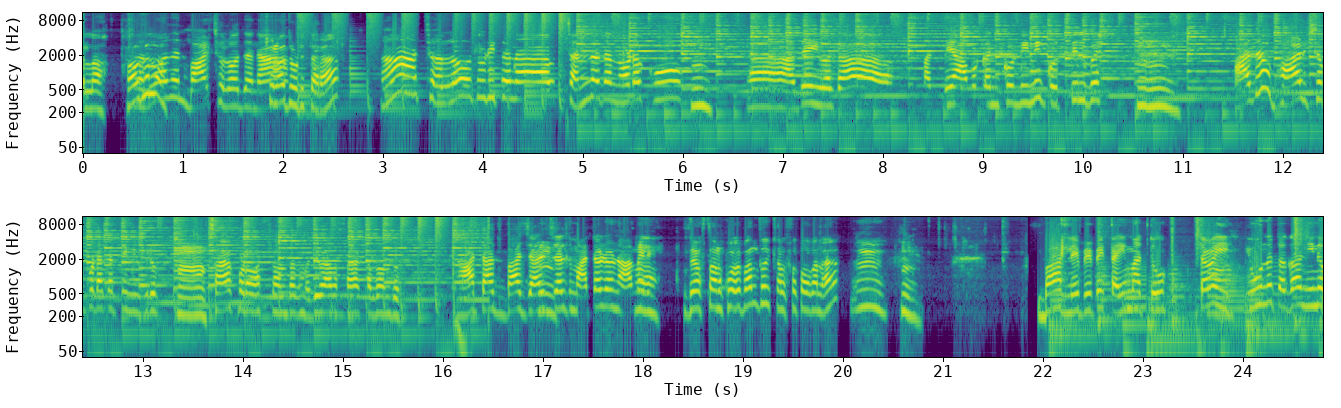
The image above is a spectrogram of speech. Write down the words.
ಎಲ್ಲ. ಹೌದಲ್ಲ? ಅದನ್ ಬಾಳ್ ಚಲೋ ಅದನ? ಚಲೋ ದುಡಿತಾರ? ಹಾ ಚಲೋ ದುಡಿತಾನ. ಚಂದ ಅದ ನೋಡಕ್ಕೂ. ಅದೇ ಇವಾಗ ಮದ್ವೆ ಆಗ್ಬೇಕ್ ಅನ್ಕೊಂಡಿನಿ ಗೊತ್ತಿಲ್ ಬೇ. ಹ್ಮ್. ಆದ್ರೂ ಬಾಳ ಇಷ್ಟ ಪಡಕತ್ತೀವಿ ಇಬ್ರು. ಹ್ಮ್ ಸಾಕ್ ಬಿಡವ ಅಂದಾಗ ಮದುವೆ ಆದ ಸಾಕ್ ಅದೊಂದು. ಆತ್ ಆತ್ ಬಾ ಜಲ್ದ್ ಜಲ್ದ್ ಮಾತಾಡೋಣ ಆಮೇಲೆ. ದೇವಸ್ಥಾನಕ್ಕೆ ಹೋಗಿ ಬಂದು ಕೆಲ್ಸಕ್ಕೆ ಹೋಗೋಣ? ಹ್ಮ್. ಹ್ಮ್. ಬಾರ್ಲೆ ಬೇಬೆ ಟೈಮ್ ಆತು ತಗ ಇವನು ತಗ ನೀನು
